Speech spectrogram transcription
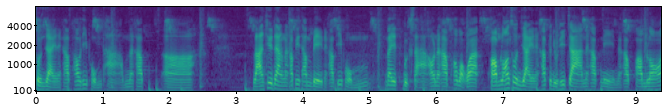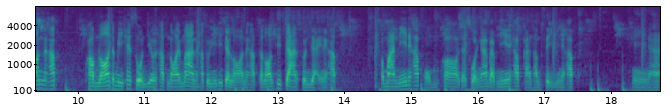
ส่วนใหญ่นะครับเท่าที่ผมถามนะครับร้านชื่อดังนะครับที่ทำเบรกนะครับที่ผมได้ปรึกษาเขานะครับเขาบอกว่าความร้อนส่วนใหญ่นะครับจะอยู่ที่จานนะครับนี่นะครับความร้อนนะครับ ความร้อนจะมีแค่ส่วนเดียวครับน้อยมากนะครับตรงนี้ที่จะร้อนนะครับจะร้อนที่จานส่วนใหญ่นะครับ ประมาณนี้นะครับผมก็จะสวยงามแบบนี้นะครับการทำสีนะครับนี่นะฮะ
